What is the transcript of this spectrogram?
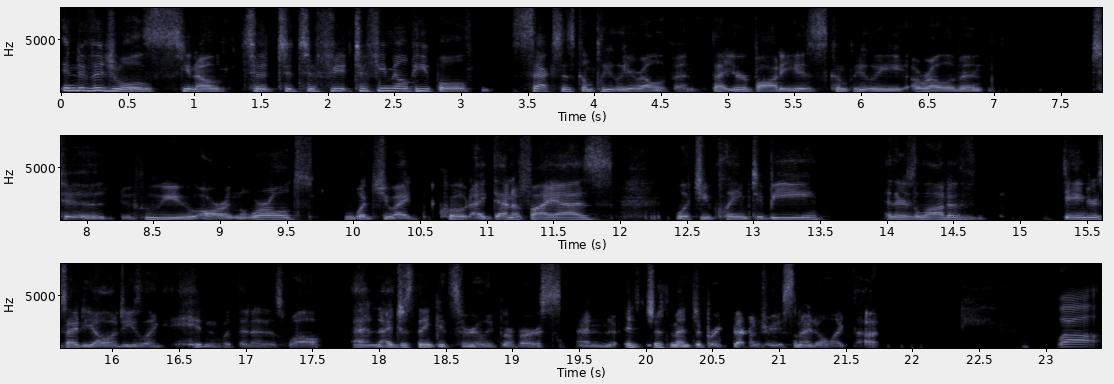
individuals, you know, to to to fe- to female people, sex is completely irrelevant. That your body is completely irrelevant to who you are in the world, what you I quote identify as, what you claim to be, and there's a lot of dangerous ideologies like hidden within it as well. And I just think it's really perverse and it's just meant to break boundaries. And I don't like that. Well,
